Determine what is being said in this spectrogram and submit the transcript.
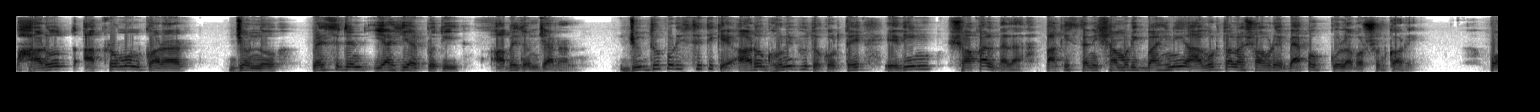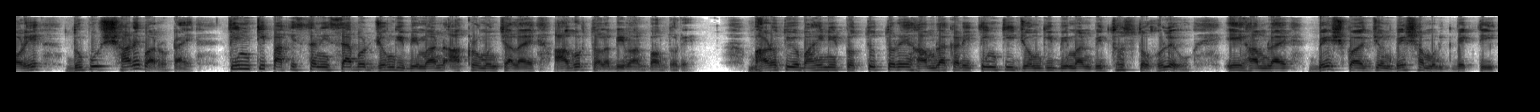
ভারত আক্রমণ করার জন্য প্রেসিডেন্ট ইয়াহিয়ার প্রতি আবেদন জানান। যুদ্ধ পরিস্থিতিকে আরও ঘনীভূত করতে এদিন সকালবেলা পাকিস্তানি সামরিক বাহিনী আগরতলা শহরে ব্যাপক গোলাবর্ষণ করে। পরে দুপুর সাড়ে বারোটায় তিনটি পাকিস্তানি স্যাবর জঙ্গি বিমান আক্রমণ চালায় আগরতলা বিমানবন্দরে। ভারতীয় বাহিনীর প্রত্যুত্তরে হামলাকারী তিনটি জঙ্গি বিমান বিধ্বস্ত হলেও এই হামলায় বেশ কয়েকজন বেসামরিক ব্যক্তি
